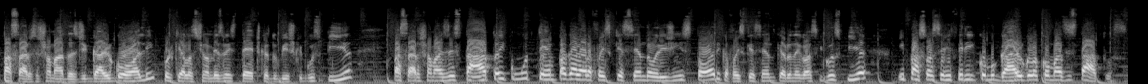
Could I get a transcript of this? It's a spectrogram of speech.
passaram a ser chamadas de gargole, porque elas tinham a mesma estética do bicho que cuspia, passaram a chamar de estátua, e com o tempo a galera foi esquecendo a origem histórica, foi esquecendo que era o negócio que cuspia, e passou a se referir como gárgula como as estátuas.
